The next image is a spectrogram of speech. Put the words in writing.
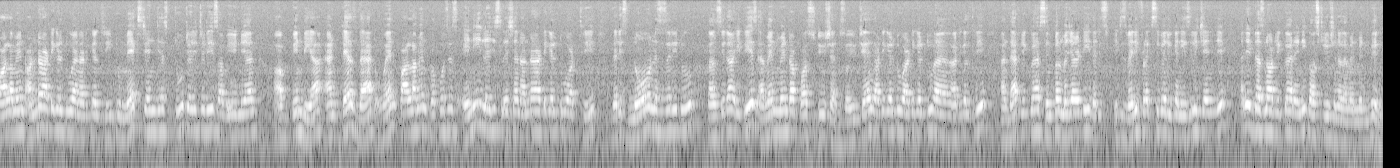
parliament under article 2 and article 3 to make changes to territories of union of India and tells that when Parliament proposes any legislation under Article 2 or 3, there is no necessary to consider it is amendment of constitution. So you change Article 2, Article 2, uh, Article 3 and that requires simple majority. That is it is very flexible. You can easily change it and it does not require any constitutional amendment bill.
